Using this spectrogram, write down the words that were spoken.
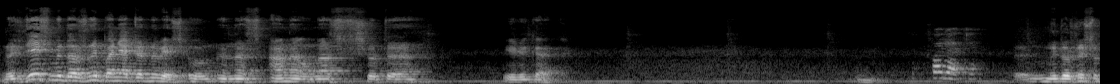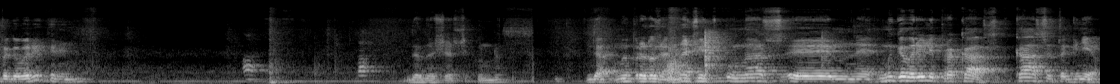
Но здесь мы должны понять одну вещь. У нас, она у нас что-то, или как? В порядке. Мы должны что-то говорить или нет? А, да. Да, да, сейчас, секунду. Да, мы продолжаем. Значит, у нас, э, мы говорили про кас. Кас – это гнев,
